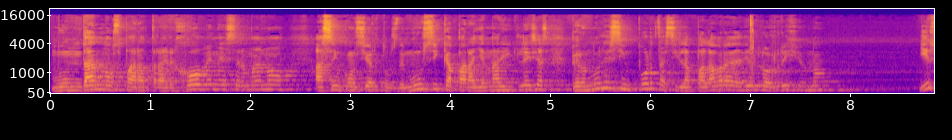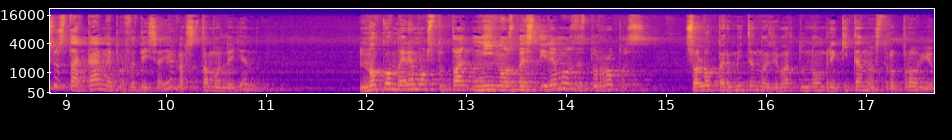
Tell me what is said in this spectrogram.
mundanos para atraer jóvenes, hermano, hacen conciertos de música para llenar iglesias, pero no les importa si la palabra de Dios los rige o no. Y eso está acá en el profeta Isaías, lo estamos leyendo. No comeremos tu pan, ni nos vestiremos de tus ropas. Solo permítenos llevar tu nombre quita nuestro propio.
